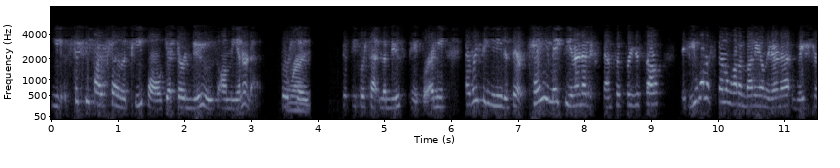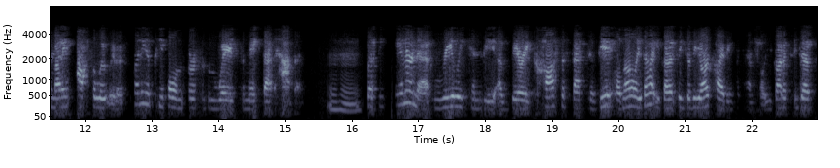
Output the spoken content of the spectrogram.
you know, 65% of the people get their news on the internet versus Right. 50% in the newspaper. I mean, everything you need is there. Can you make the internet expensive for yourself? If you want to spend a lot of money on the internet and waste your money, absolutely. There's plenty of people and sources and ways to make that happen. Mhm. But the internet really can be a very cost-effective vehicle. Not only that, you've got to think of the archiving potential. You've got to think of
